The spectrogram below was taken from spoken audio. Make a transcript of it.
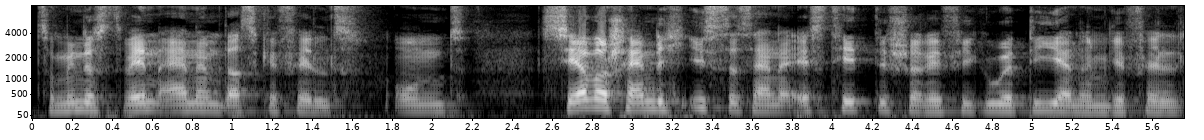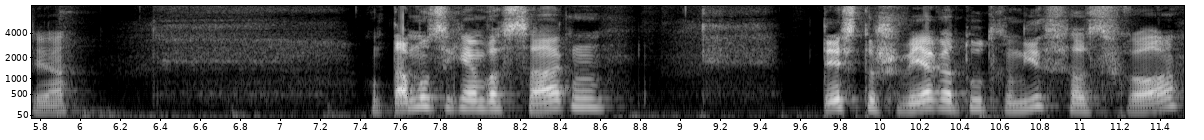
Zumindest wenn einem das gefällt. Und sehr wahrscheinlich ist es eine ästhetischere Figur, die einem gefällt, ja. Und da muss ich einfach sagen, desto schwerer du trainierst als Frau,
